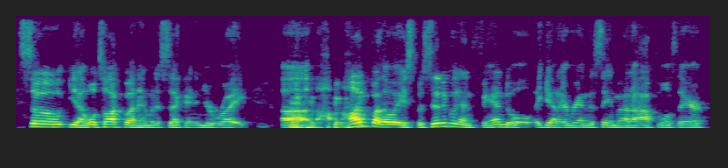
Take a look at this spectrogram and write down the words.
So yeah, we'll talk about him in a second. And you're right. Uh, Hunt, by the way, specifically on FanDuel, again, I ran the same amount of optimals there.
